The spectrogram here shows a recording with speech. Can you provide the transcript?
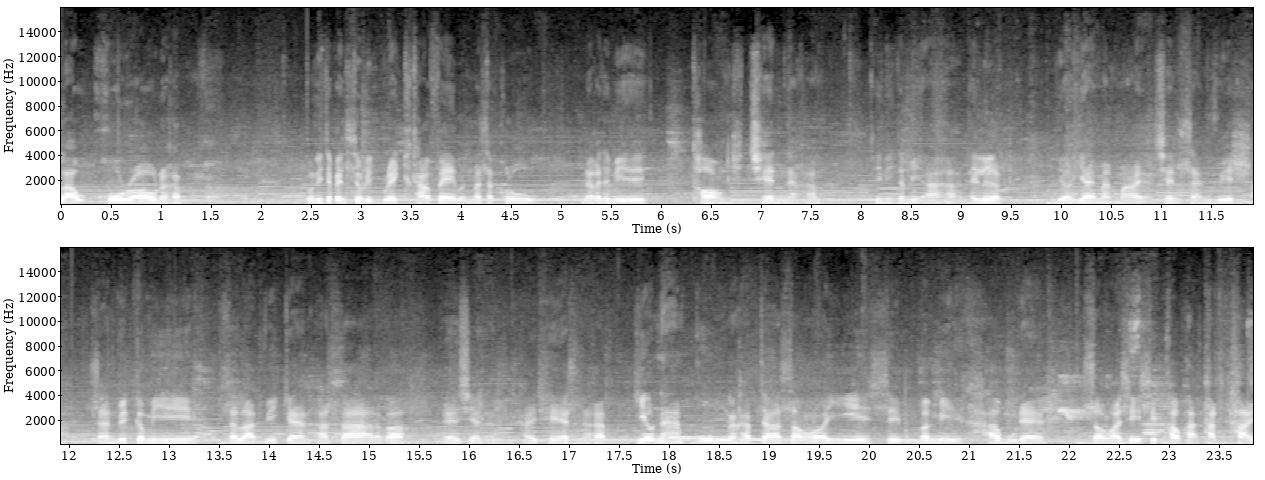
เล้าโคโรลนะครับ ตรงนี้จะเป็น s ิ r i t Break Cafe เหมือนเมื่อสักครู่ แล้วก็จะมีทองคิทเช่นนะครับ ที่นี่จะมีอาหารให้เลือกเยอะแยะมากมายอย่างเช่นแซนด์วิชแซนด์วิชก็มีสลัดวีแกนพาสต้าแล้วก็เอเชียนไฮเทสนะครับ เกี๊ยวน้ำกุ้งนะครับจานละ220 บะหมี่ข้าวหมูแดง 240 ข้าวผัดผัดไทย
